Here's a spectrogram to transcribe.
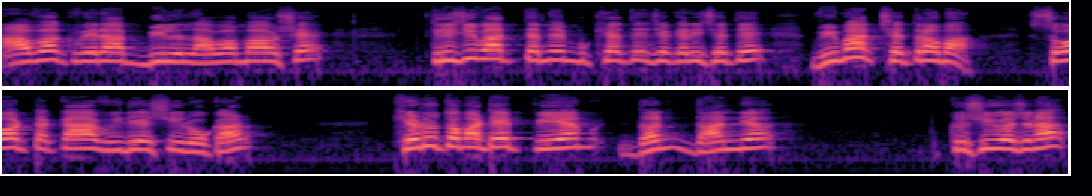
આવકવેરા બિલ લાવવામાં આવશે. ત્રીજી વાત તેમણે મુખ્યત્વે જે કરી છે તે, વીમા ક્ષેત્રમાં સો ટકા વિદેશી રોકાણ ખેડૂતો માટે પીએમ ધન ધાન્ય કૃષિ યોજના,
